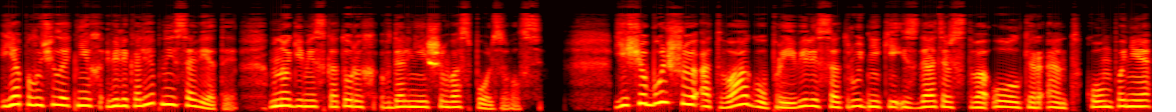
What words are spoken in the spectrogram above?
Я получил от них великолепные советы, многими из которых в дальнейшем воспользовался. Еще большую отвагу проявили сотрудники издательства Уолкер энд Компани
